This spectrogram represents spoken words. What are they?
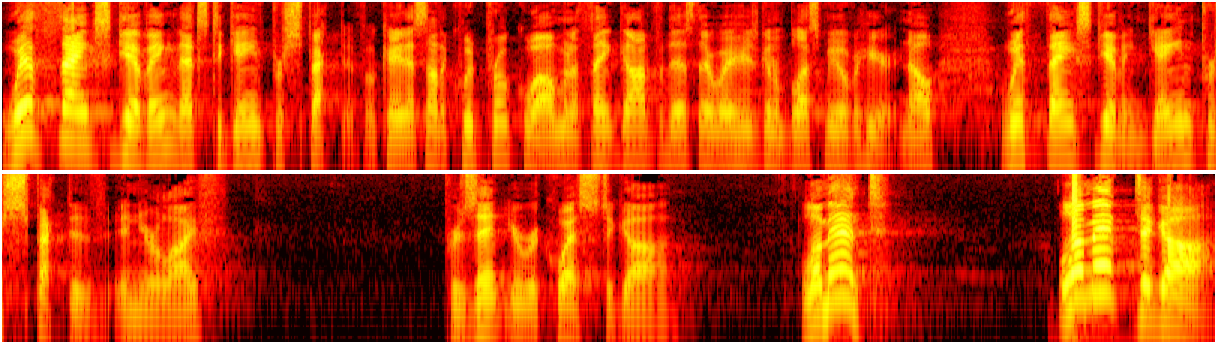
with thanksgiving, that's to gain perspective. Okay, that's not a quid pro quo. I'm going to thank God for this. There way He's going to bless me over here. No, with thanksgiving, gain perspective in your life. Present your requests to God. Lament. Lament to God.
